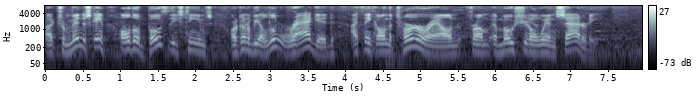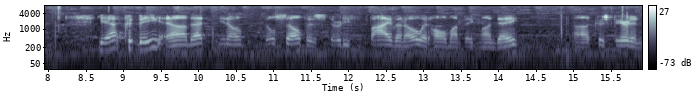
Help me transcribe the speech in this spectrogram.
a tremendous game. Although both of these teams are going to be a little ragged, I think, on the turnaround from emotional win Saturday. Yeah, it could be. Uh, that, you know, Bill Self is 35 and 0 at home on Big Monday. Uh, Chris Beard and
